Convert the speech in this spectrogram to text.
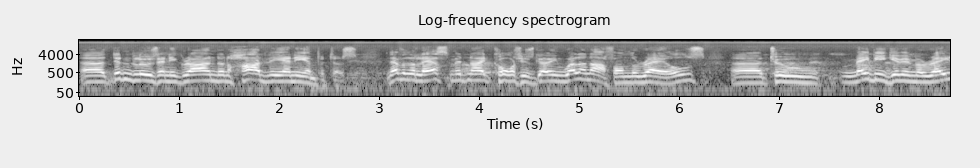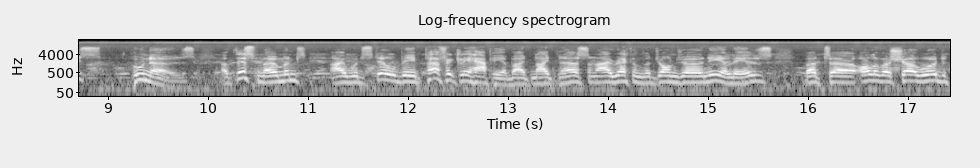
uh, didn't lose any ground, and hardly any impetus. Nevertheless, Midnight Court is going well enough on the rails uh, to maybe give him a race. Who knows? At this moment, I would still be perfectly happy about Night Nurse, and I reckon that Jonjo O'Neill is. But uh, Oliver Sherwood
